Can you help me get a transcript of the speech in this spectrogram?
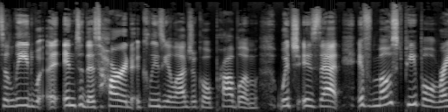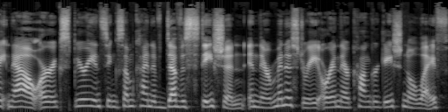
to lead uh, into this hard ecclesiological problem, which is that if most people right now are experiencing some kind of devastation in their ministry or in their congregational life,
